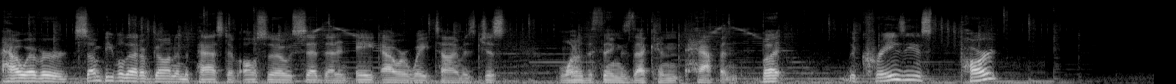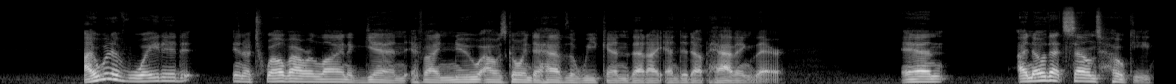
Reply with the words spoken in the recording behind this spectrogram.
However, some people that have gone in the past have also said that an eight hour wait time is just one of the things that can happen. But the craziest part, I would have waited in a 12 hour line again if I knew I was going to have the weekend that I ended up having there. And I know that sounds hokey,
